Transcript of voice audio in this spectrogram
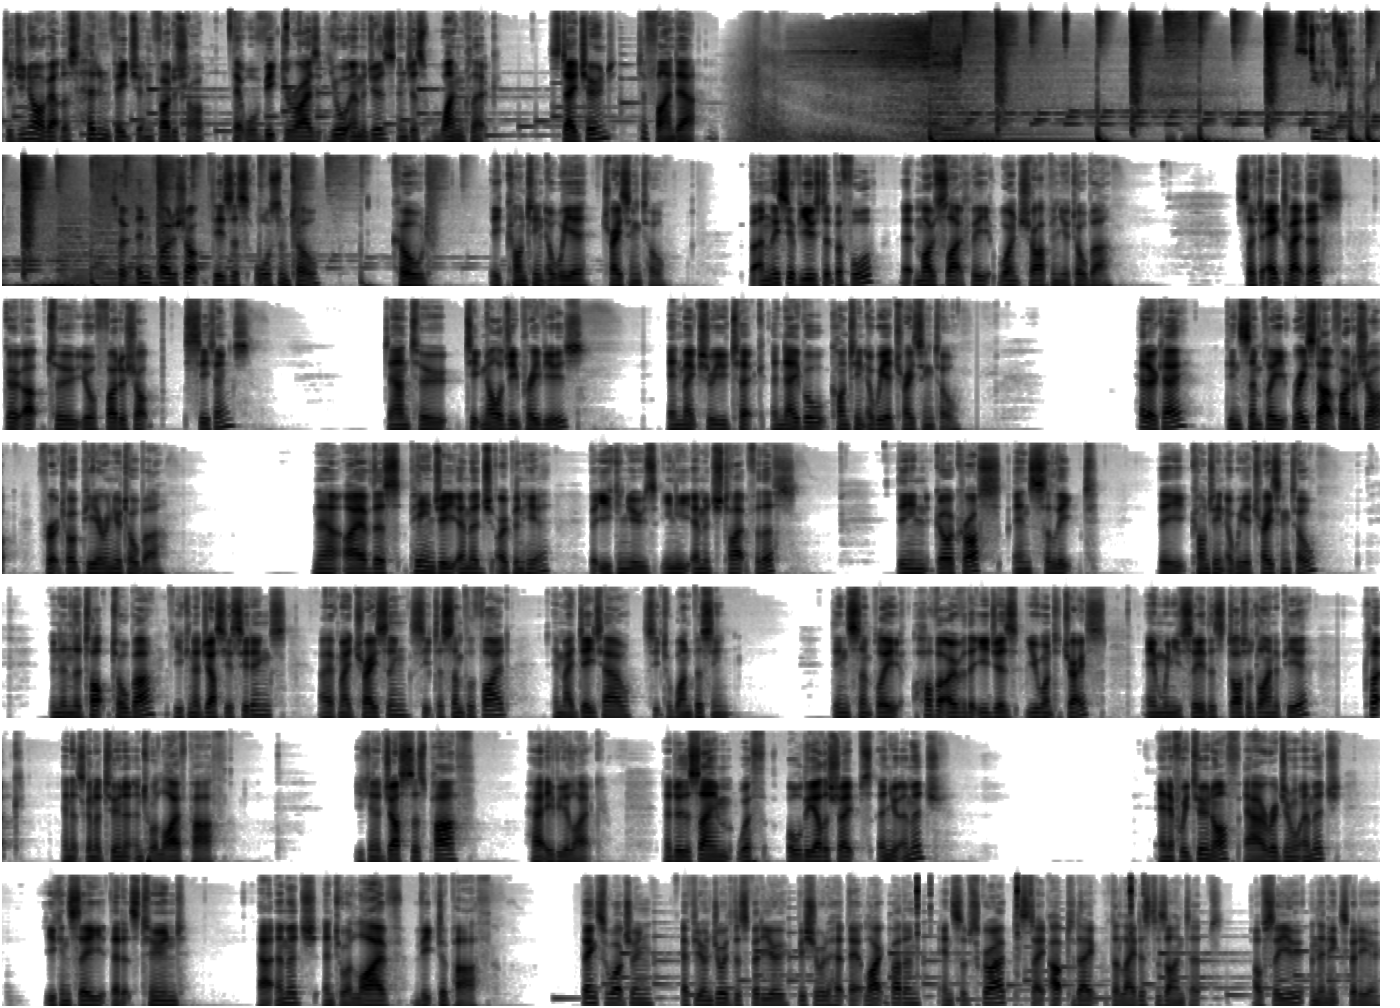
Did you know about this hidden feature in Photoshop that will vectorize your images in just one click? Stay tuned to find out. Studio Shephrd. So in Photoshop, there's this awesome tool called the Content Aware Tracing Tool. But unless you've used it before, it most likely won't show up in your toolbar. So to activate this, go up to your Photoshop settings, down to Technology Previews, and make sure you tick Enable Content Aware Tracing Tool. Hit OK, then simply restart Photoshop for it to appear in your toolbar. Now I have this PNG image open here, but you can use any image type for this. Then go across and select the Content Aware Tracing tool. And in the top toolbar, you can adjust your settings. I have my tracing set to simplified and my detail set to 1%. Then simply hover over the edges you want to trace, and when you see this dotted line appear, click, and it's going to turn it into a live path. You can adjust this path however you like. Now do the same with all the other shapes in your image. And if we turn off our original image, you can see that it's turned our image into a live vector path. Thanks for watching. If you enjoyed this video, be sure to hit that like button and subscribe to stay up to date with the latest design tips. I'll see you in the next video.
